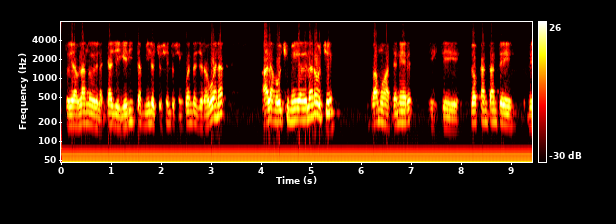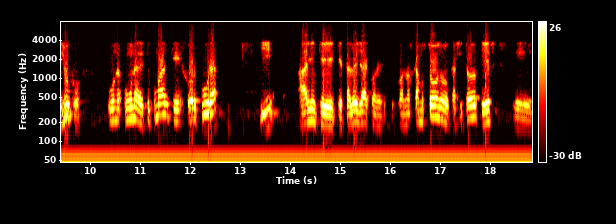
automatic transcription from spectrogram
estoy hablando de la calle Higuerita, 1850 en Yerabuena, a las ocho y media de la noche. Vamos a tener este, dos cantantes de lujo, una, una de Tucumán que es Jorcura y alguien que, que tal vez ya conozcamos todos o casi todos, que es eh,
